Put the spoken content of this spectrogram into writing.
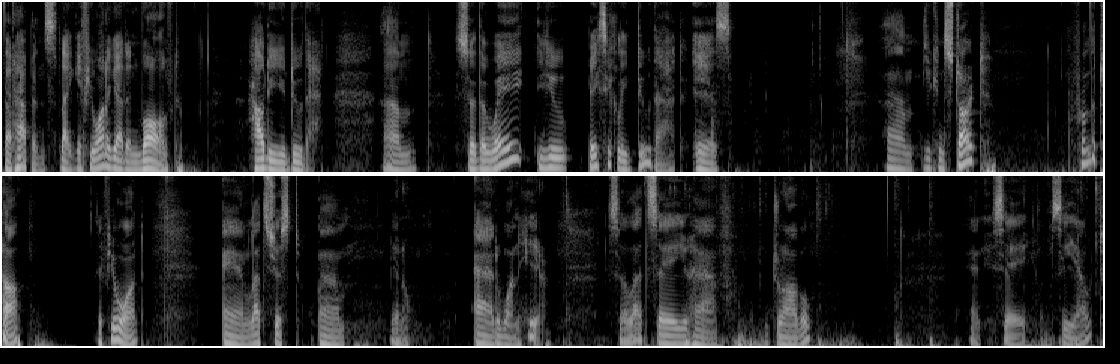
that happens. Like if you want to get involved how do you do that? Um, so the way you basically do that is um, you can start from the top if you want and let's just um, you know add one here. So let's say you have drawable and you say see out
